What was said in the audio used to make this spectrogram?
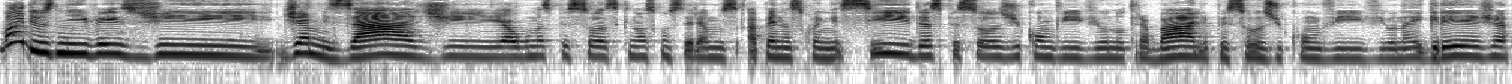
vários níveis de, de amizade, algumas pessoas que nós consideramos apenas conhecidas, pessoas de convívio no trabalho, pessoas de convívio na igreja,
